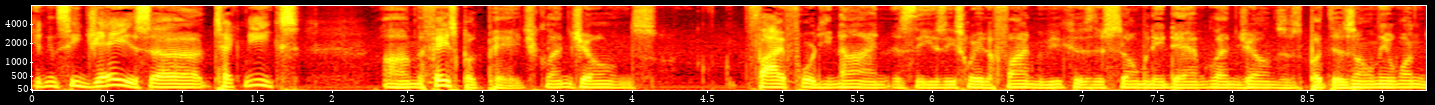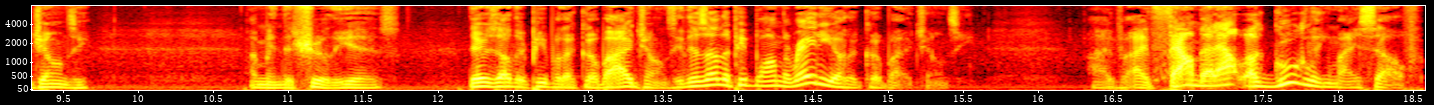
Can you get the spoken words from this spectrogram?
You can see Jay's uh, Technics on the Facebook page. Glenn Jones 549 is the easiest way to find me because there's so many damn Glenn Joneses, but there's only one Jonesy. I mean, there truly is. There's other people that go by Jonesy. There's other people on the radio that go by Jonesy. I've, I've found that out by Googling myself.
